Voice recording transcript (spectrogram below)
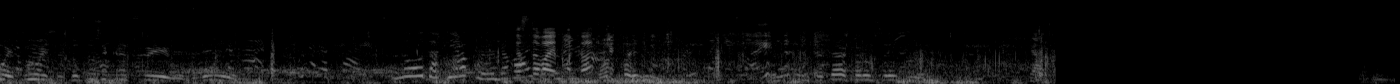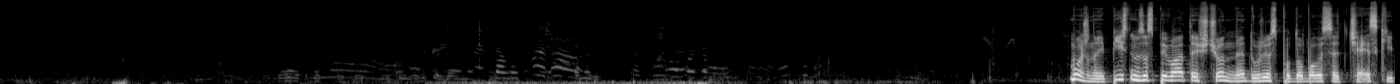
Ой, точно, тут дуже красиво. Блін. Ну, так, дякую, давай. Доставай плакат. Така хороша ідея. Можна і пісню заспівати, що не дуже сподобалося чеській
